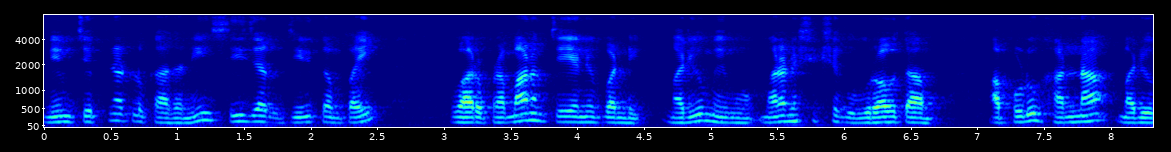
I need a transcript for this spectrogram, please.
మేము చెప్పినట్లు కాదని సీజర్ జీవితంపై వారు ప్రమాణం చేయనివ్వండి. మరియు మేము మరణశిక్షకు గురవుతాం. అప్పుడు హన్నా మరియు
